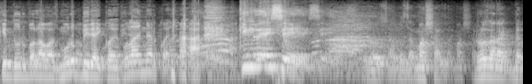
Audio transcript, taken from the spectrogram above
কি দুর্বল আওয়াজ মুরব্বীরাই না কি রোজা রাখবেন,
